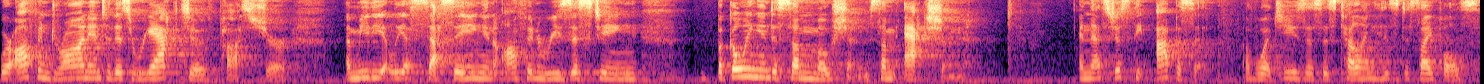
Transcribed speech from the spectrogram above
We're often drawn into this reactive posture, immediately assessing and often resisting, but going into some motion, some action. And that's just the opposite of what Jesus is telling his disciples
